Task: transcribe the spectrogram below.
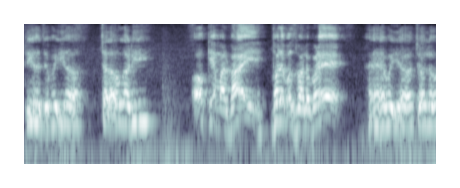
ঠিক আছে ভাইয়া, চালাও গাড়ি। ওকে আমার ভাই, ধরে বস ভালো করে। হ্যাঁ ভাইয়া, চলো।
